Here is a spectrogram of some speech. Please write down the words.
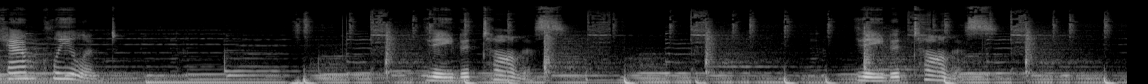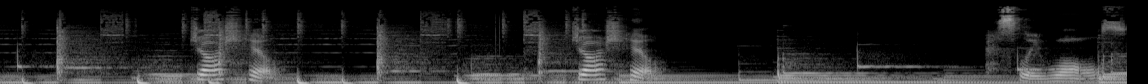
Cam Cleeland. David Thomas. David Thomas. Josh Hill. Josh Hill. Ashley Walls.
